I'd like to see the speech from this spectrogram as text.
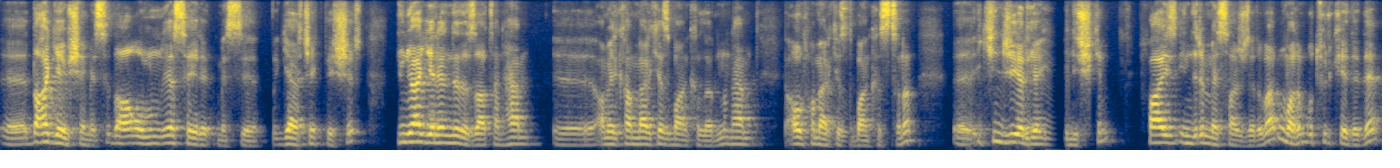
e, daha gevşemesi, daha olumluya seyretmesi gerçekleşir. Dünya genelinde de zaten hem e, Amerikan Merkez Bankalarının hem Avrupa Merkez Bankası'nın e, ikinci yarıya ilişkin faiz indirim mesajları var. Umarım bu Türkiye'de de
